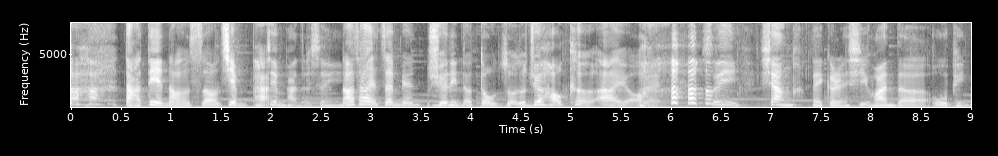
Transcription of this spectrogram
打电脑的时候键盘键盘的声音，然后她也在那边学你的动作，就觉得好可爱哦。对，所以像每个人喜欢的物品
